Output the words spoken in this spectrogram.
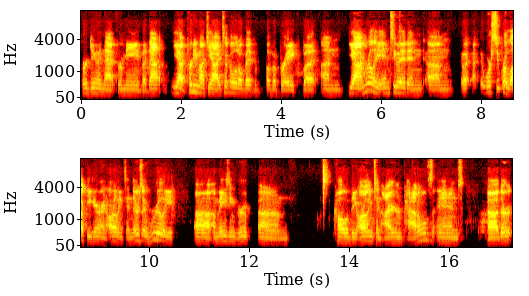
for doing that for me. But that, yeah, pretty much, yeah. I took a little bit of a break, but um, yeah, I'm really into it, and um, uh, we're super lucky here in Arlington. There's a really uh, amazing group um, called the Arlington Iron Paddles, and uh, they're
